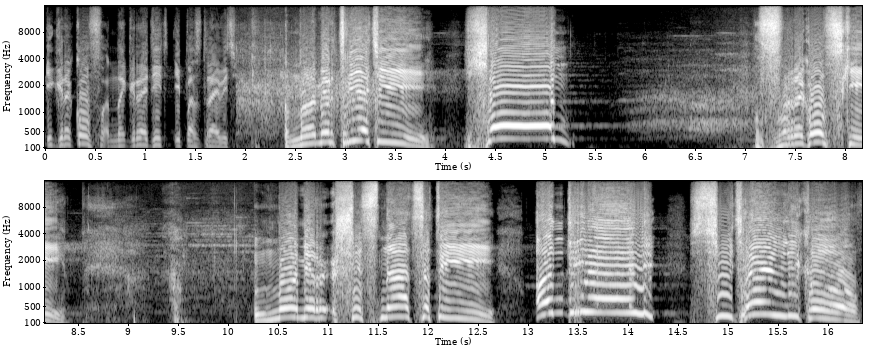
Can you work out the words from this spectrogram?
игроков наградить и поздравить. Номер третий. Ян Враговский. Номер шестнадцатый. Андрей Сидельников.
